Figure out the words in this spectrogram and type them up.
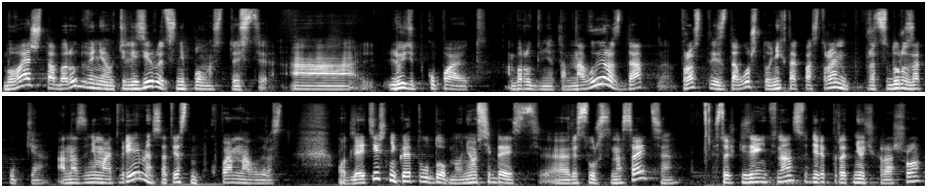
бывает, что оборудование утилизируется не полностью, то есть а, люди покупают оборудование там на вырост, да, просто из-за того, что у них так построена процедура закупки. Она занимает время, соответственно, покупаем на вырост. Вот для айтишника это удобно. У него всегда есть э, ресурсы на сайте, с точки зрения финансового директора это не очень хорошо.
